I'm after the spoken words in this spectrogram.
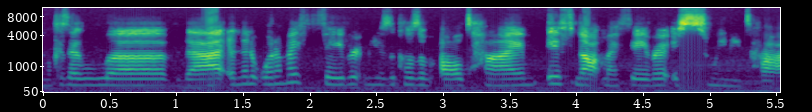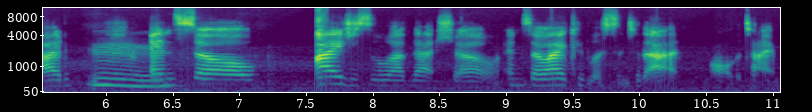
because um, I love that. And then one of my favorite musicals of all time, if not my favorite, is Sweeney Todd. Mm. And so I just love that show. And so I could listen to that all the time.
